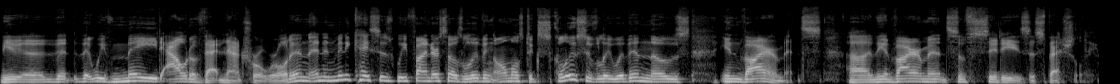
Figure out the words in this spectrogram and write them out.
that, that we've made out of that natural world. And, and in many cases, we find ourselves living almost exclusively within those environments. Uh, the environment environments of cities, especially.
